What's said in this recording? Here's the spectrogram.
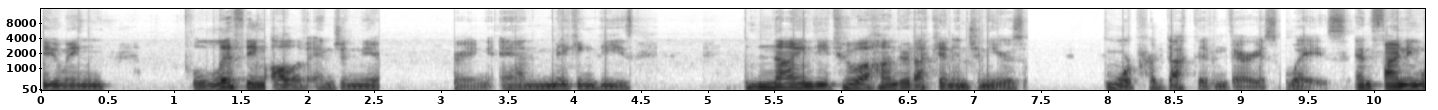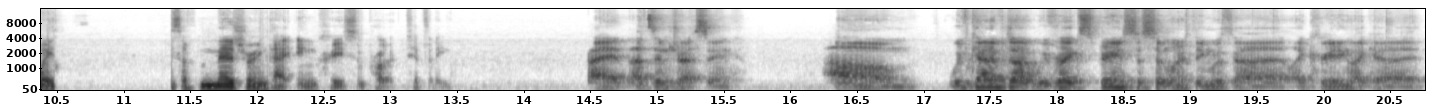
valuing lifting all of engineering and making these 90 to 100 Akin engineers more productive in various ways and finding ways of measuring that increase in productivity. Right. That's interesting. Um, we've kind of done, we've experienced a similar thing with uh, like creating like a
